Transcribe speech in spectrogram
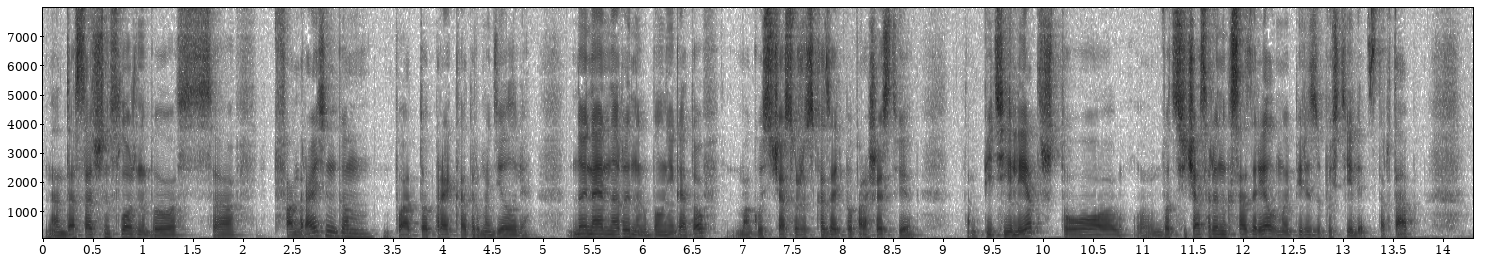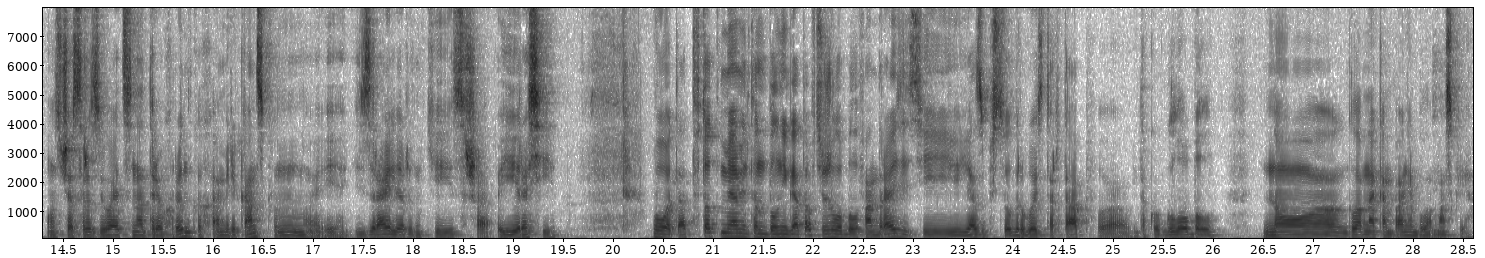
Достаточно сложно было с фандрайзингом под тот проект, который мы делали. Ну и, наверное, рынок был не готов. Могу сейчас уже сказать по прошествии там, пяти лет, что э, вот сейчас рынок созрел, мы перезапустили этот стартап. Он сейчас развивается на трех рынках, американском, Израиле рынке и США, и России. Вот. А в тот момент он был не готов, тяжело было фандрайзить, и я запустил другой стартап, э, такой Global, но главная компания была в Москве.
